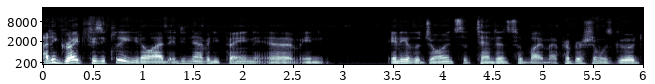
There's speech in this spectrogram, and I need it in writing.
I did great physically. You know, I, didn't have any pain uh, in any of the joints, the tendons. So my, my preparation was good.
